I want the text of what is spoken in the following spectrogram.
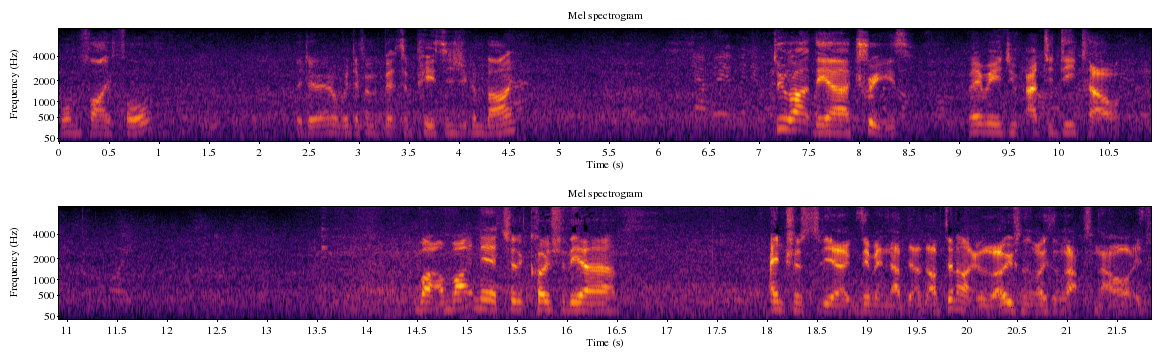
154. They're doing all the different bits and pieces you can buy. Do like the uh, trees. Maybe do add to detail. Right, I'm right near to the close to the uh, entrance to the uh, exhibit. And I've, I've done like loads and loads of laps now. It's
